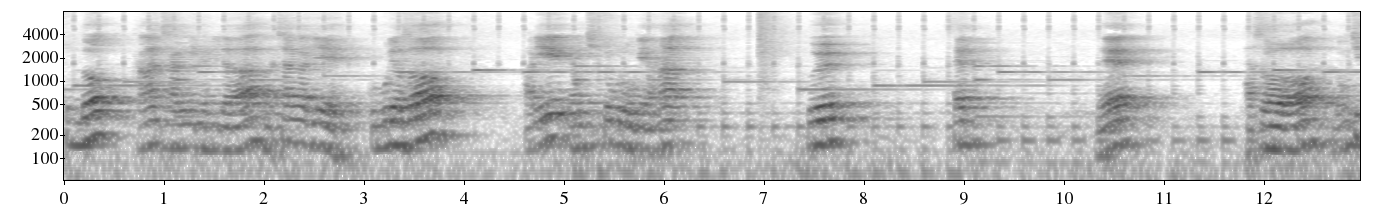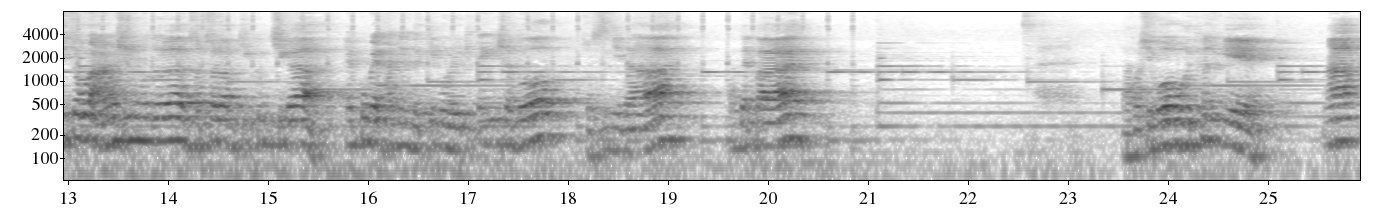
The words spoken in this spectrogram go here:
좀 더 강한 자극이 됩니다. 마찬가지 구부려서 발이 명치 쪽으로 오게 하나, 둘, 셋, 넷, 다섯. 명치 쪽으로 안 오시는 분들은 저처럼 뒤꿈치가 배꼽에 닿는 느낌으로 이렇게 당기셔도 좋습니다. 반대발. 자, 보시고 무릎 펴주기. 하나,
